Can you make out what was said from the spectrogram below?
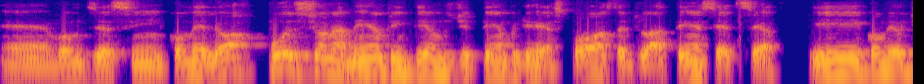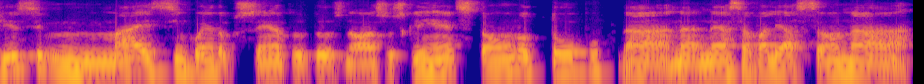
é, vamos dizer assim, com melhor posicionamento em termos de tempo de resposta, de latência, etc. E, como eu disse, mais 50% dos nossos clientes estão no topo na, na, nessa avaliação na,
